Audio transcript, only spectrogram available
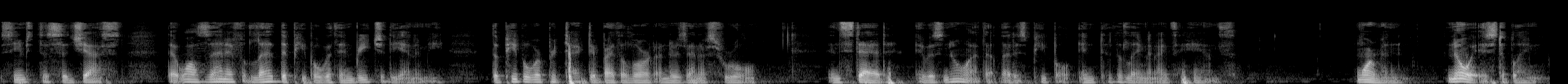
seems to suggest that while Zeniff led the people within reach of the enemy, the people were protected by the Lord under Zeniff's rule. Instead, it was Noah that led his people into the Lamanites' hands. Mormon. Noah is to blame.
